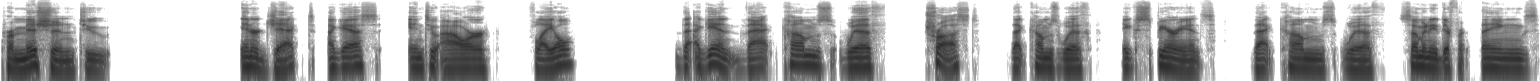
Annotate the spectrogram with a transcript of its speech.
permission to interject, I guess, into our flail that again, that comes with trust, that comes with experience, that comes with so many different things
